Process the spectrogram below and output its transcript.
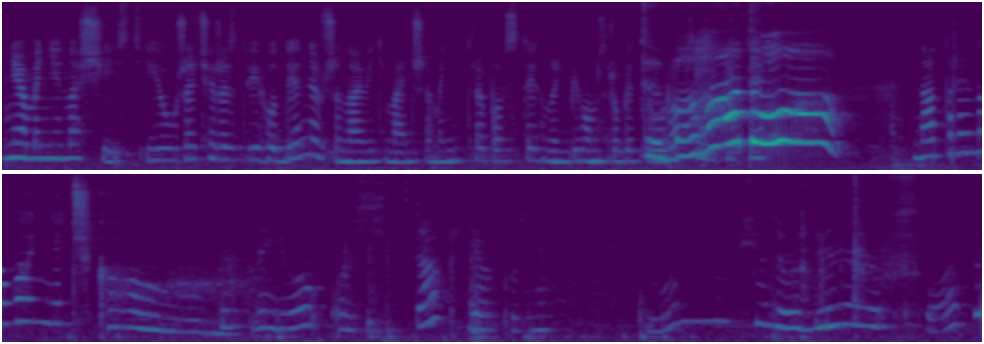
Ні, мені на шість. І вже через дві години, вже навіть менше, мені треба встигнути бігом зробити уроки. багато. піти На тренуваннячко. Познайом ось так я познайомився з родиною Руслати.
